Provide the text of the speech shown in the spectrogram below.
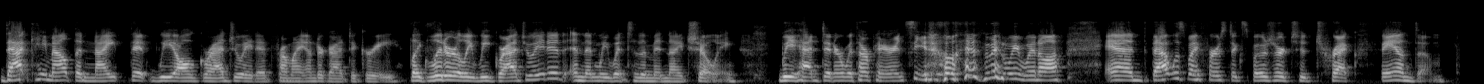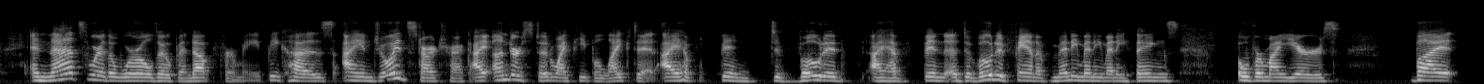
that came out the night that we all graduated from my undergrad degree. Like literally we graduated and then we went to the midnight showing. We had dinner with our parents, you know, and then we went off and that was my first exposure to Trek fandom. And that's where the world opened up for me because I enjoyed Star Trek. I understood why people liked it. I have been devoted I have been a devoted fan of many many many things over my years. But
